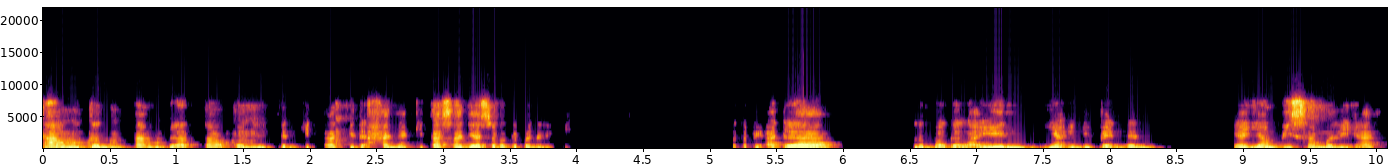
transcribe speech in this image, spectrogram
tahu tentang data penelitian kita tidak hanya kita saja sebagai peneliti, tetapi ada lembaga lain yang independen ya yang bisa melihat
